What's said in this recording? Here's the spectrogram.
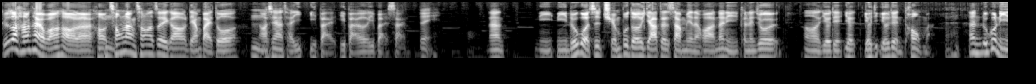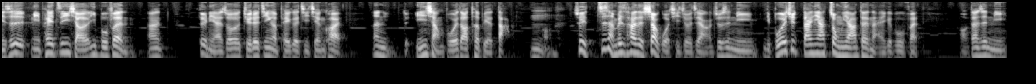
比如说航海王好了，好冲浪冲到最高两百多，嗯、然后现在才一一百一百二一百三。对，那你你如果是全部都压在上面的话，那你可能就呃有点有有有点痛嘛。嗯、但如果你是你配置一小一部分，那对你来说绝对金额赔个几千块，那你影响不会到特别大。嗯，所以资产配置它的效果其实就是这样，就是你你不会去单压重压在哪一个部分哦，但是你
